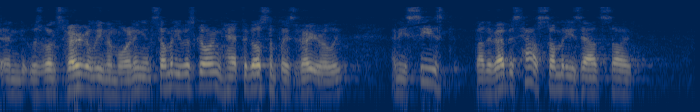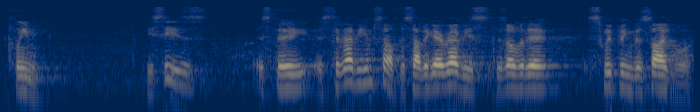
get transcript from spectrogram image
and it was once very early in the morning, and somebody was going, had to go someplace very early, and he sees by the Rebbe's house, somebody's outside cleaning. He sees it's the, it's the Rebbe himself, the Sadiq Rebbe is, is over there sweeping the sidewalk.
